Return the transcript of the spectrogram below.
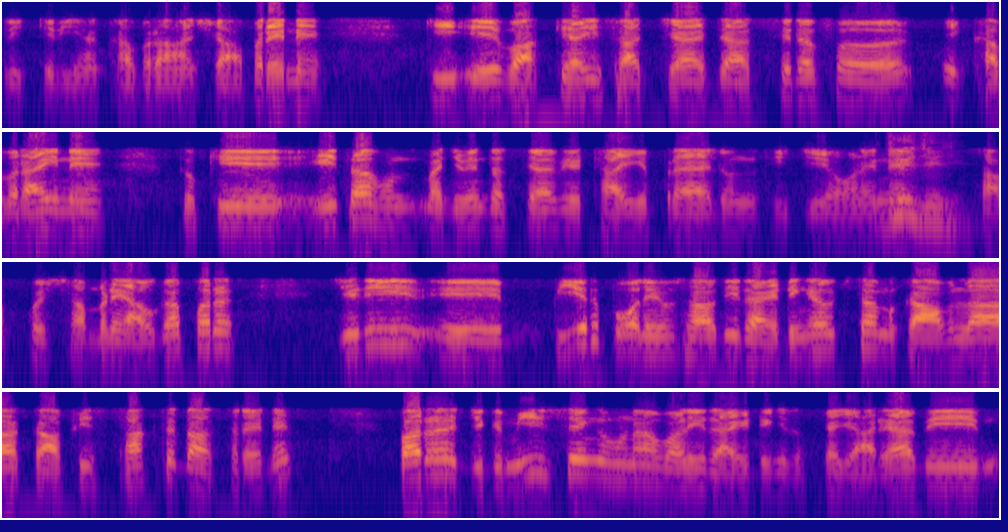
ਤਰੀਕੇ ਦੀਆਂ ਖਬਰਾਂ ਛਾਪ ਰਹੇ ਨੇ ਕਿ ਇਹ ਵਾਕਿਆ ਹੀ ਸੱਚ ਹੈ ਜਾਂ ਸਿਰਫ ਇਹ ਖਬਰਾਂ ਹੀ ਨੇ ਕਿਉਂਕਿ ਇਹ ਤਾਂ ਹੁਣ ਮੈਂ ਜਿਵੇਂ ਦੱਸਿਆ ਵੀ 28 ਅਪ੍ਰੈਲ ਨੂੰ ਨਤੀਜੇ ਆਉਣੇ ਨੇ ਜੀ, ਜੀ। ਸਭ ਕੁਝ ਸਾਹਮਣੇ ਆਊਗਾ ਪਰ ਜਿਹੜੀ ਪੀਅਰ ਪੋਲਿਓ ਸਾਹਿਬ ਦੀ ਰਾਈਡਿੰਗ ਹੈ ਉਹ 'ਚ ਤਾਂ ਮੁਕਾਬਲਾ ਕਾਫੀ ਸਖਤ ਦੱਸ ਰਹੇ ਨੇ। ਪਰ ਜਗਮੀਤ ਸਿੰਘ ਹੁਣਾਂ ਵਾਲੀ ਰਾਈਡਿੰਗ ਦੱਸਿਆ ਜਾ ਰਿਹਾ ਵੀ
